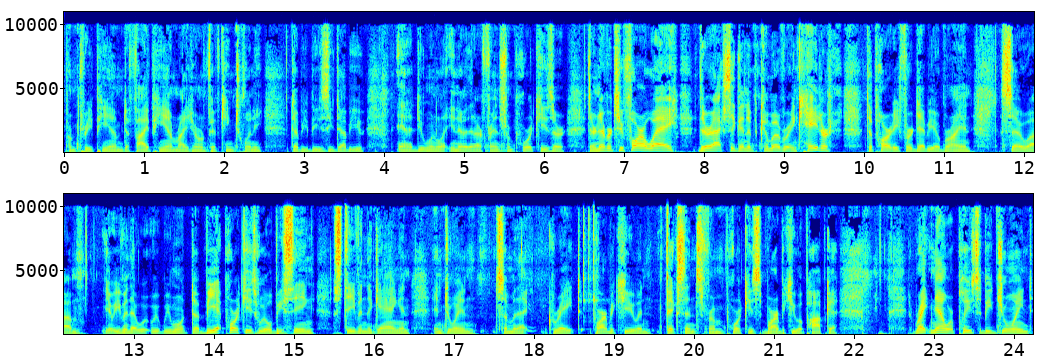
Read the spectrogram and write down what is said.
from 3 p.m. to 5 p.m. right here on 1520 WBZW. And I do want to let you know that our friends from Porky's are they're never too far away. They're actually going to come over and cater the party for Debbie O'Brien. So um, you know, even though we, we won't uh, be at Porky's, we will be seeing Steve and the gang and enjoying some of that great barbecue and fixins from Porky's Barbecue Apopka. Right now, we're pleased to be joined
